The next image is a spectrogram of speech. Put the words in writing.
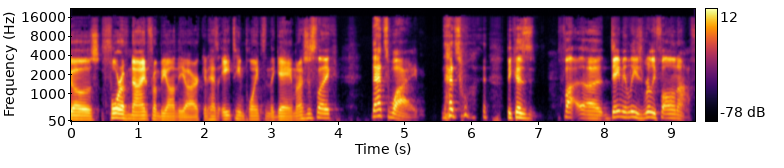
goes four of nine from beyond the arc and has 18 points in the game. And I was just like, that's why. That's why. Because uh, Damion Lee's really fallen off.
